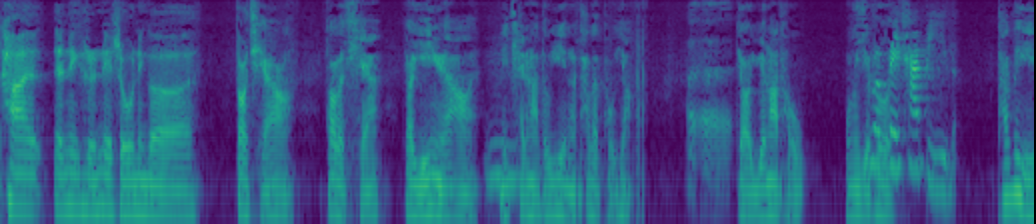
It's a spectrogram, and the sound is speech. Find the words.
他呃那个是那时候那个造钱啊，造的钱叫银元啊，嗯那钱上都印了他的头像，呃，叫袁大头。我们有时候被他逼的？他自己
